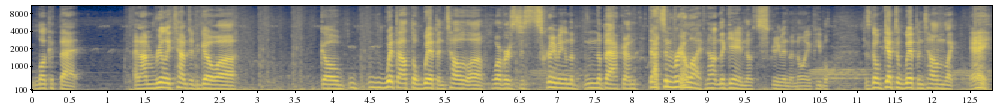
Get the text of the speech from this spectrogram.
Look at that. And I'm really tempted to go, uh, go whip out the whip and tell uh, whoever's just screaming in the in the background. That's in real life, not in the game. No screaming, annoying people. Just go get the whip and tell them like, hey,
